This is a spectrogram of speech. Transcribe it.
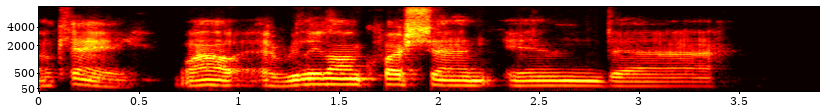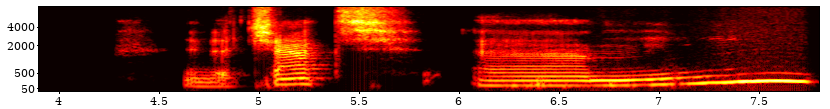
Okay, wow, a really long question in the in the chat. Um,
